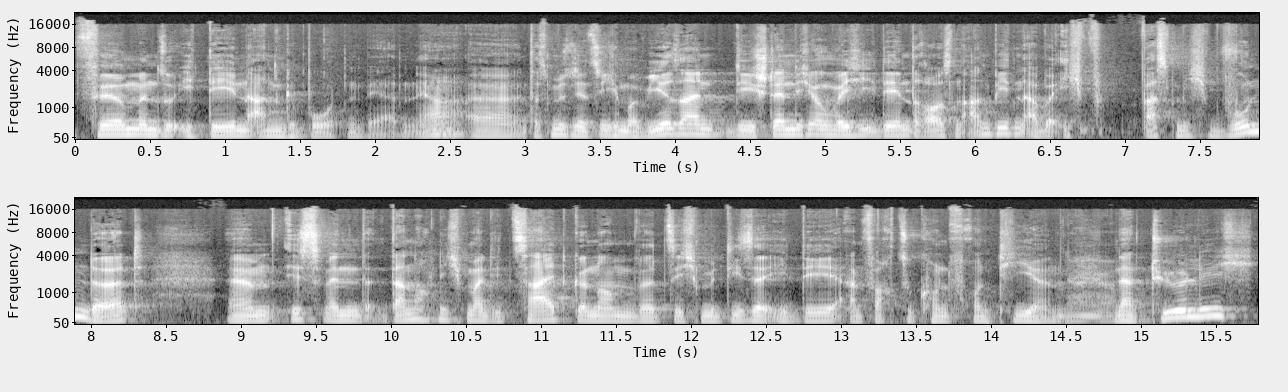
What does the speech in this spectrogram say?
Firmen so Ideen angeboten werden. Ja? Mhm. Äh, das müssen jetzt nicht immer wir sein, die ständig irgendwelche Ideen draußen anbieten, aber ich, was mich wundert, ist, wenn dann noch nicht mal die Zeit genommen wird, sich mit dieser Idee einfach zu konfrontieren. Ja, ja. Natürlich,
